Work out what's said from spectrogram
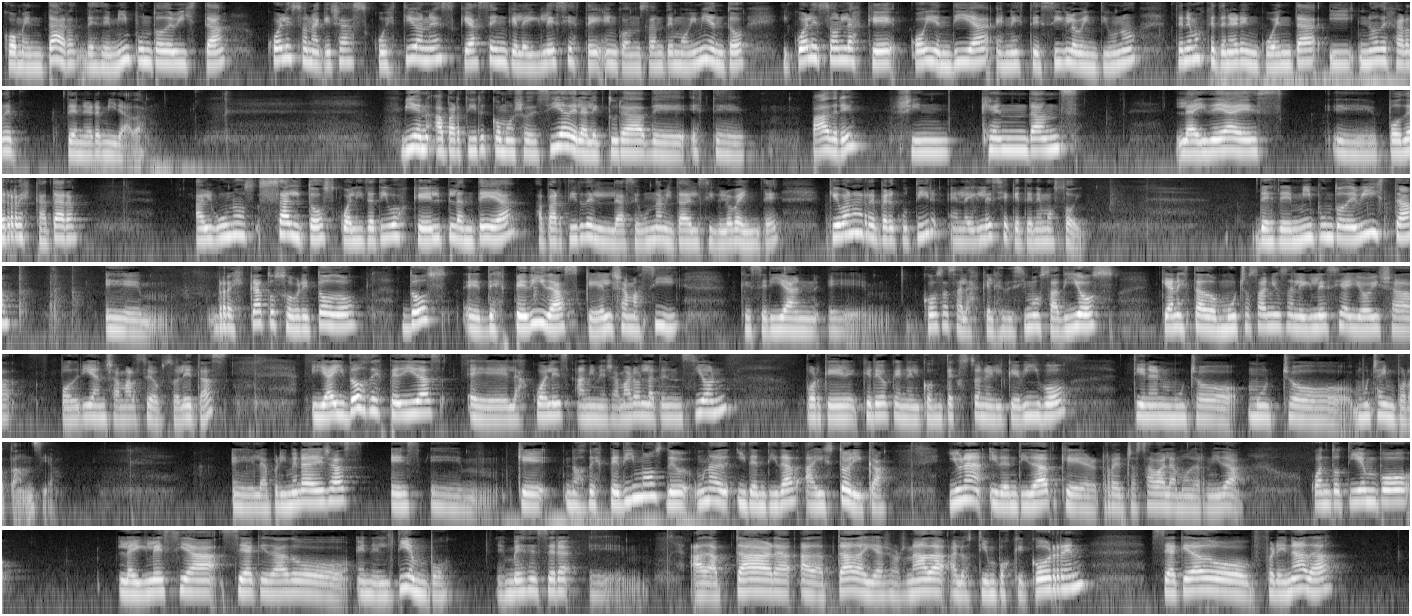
comentar desde mi punto de vista cuáles son aquellas cuestiones que hacen que la Iglesia esté en constante movimiento y cuáles son las que hoy en día, en este siglo XXI, tenemos que tener en cuenta y no dejar de tener mirada. Bien, a partir, como yo decía, de la lectura de este padre, Shin Kendans, la idea es eh, poder rescatar algunos saltos cualitativos que él plantea a partir de la segunda mitad del siglo XX, que van a repercutir en la iglesia que tenemos hoy. Desde mi punto de vista, eh, rescato sobre todo dos eh, despedidas, que él llama así, que serían eh, cosas a las que les decimos adiós, que han estado muchos años en la iglesia y hoy ya podrían llamarse obsoletas. Y hay dos despedidas eh, las cuales a mí me llamaron la atención porque creo que en el contexto en el que vivo tienen mucho, mucho, mucha importancia. La primera de ellas es em, que nos despedimos de una identidad ahistórica y una identidad que rechazaba la modernidad. ¿Cuánto tiempo la iglesia se ha quedado en el tiempo? en vez de ser eh, adaptada y ayornada a los tiempos que corren, se ha quedado frenada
